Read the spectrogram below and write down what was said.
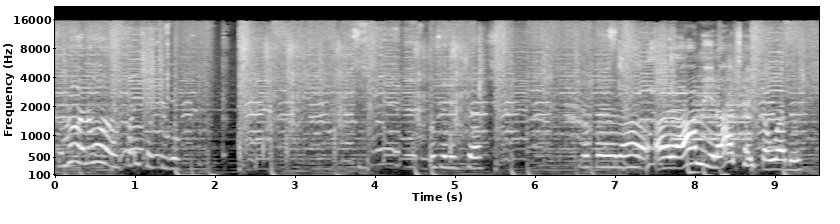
Come on, come on, fight some. What's in his chest? Nothing. Uh, I, I mean, I take the leather.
